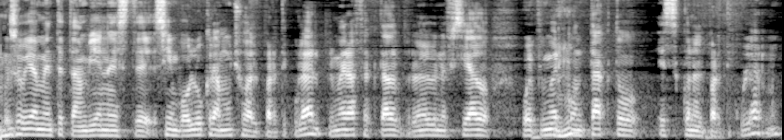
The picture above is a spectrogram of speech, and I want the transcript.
pues obviamente también este se involucra mucho al particular, el primer afectado, el primer beneficiado o el primer contacto es con el particular, ¿no?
